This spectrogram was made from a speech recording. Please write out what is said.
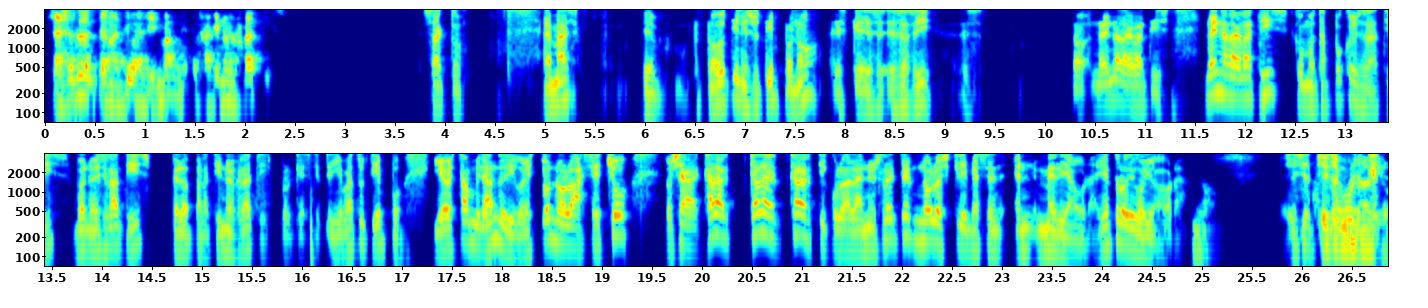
sea, esa es la alternativa del lead magnet, o sea, que no es gratis. Exacto. Además, que todo tiene su tiempo, ¿no? Es que es, es así. Es- no, no hay nada gratis. No hay nada gratis, como tampoco es gratis. Bueno, es gratis, pero para ti no es gratis, porque es que te lleva tu tiempo. Y yo he estado mirando y digo, esto no lo has hecho. O sea, cada, cada, cada artículo de la newsletter no lo escribes en, en media hora. Ya te lo digo yo ahora. No. Estoy seguro, que, lo digo.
